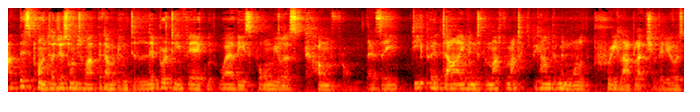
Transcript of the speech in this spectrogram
At this point, I just want to add that I'm being deliberately vague with where these formulas come from. There's a deeper dive into the mathematics behind them in one of the pre-lab lecture videos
